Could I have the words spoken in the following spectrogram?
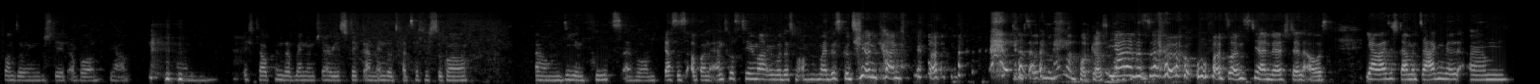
Sponsoring besteht. Aber ja, ähm, ich glaube, hinter Ben Jerry's steckt am Ende tatsächlich sogar ähm, die in Foods. Also das ist aber ein anderes Thema, über das man auch nochmal diskutieren kann. das ist einen anderen Podcast machen. Ja, das äh, ufert sonst hier an der Stelle aus. Ja, was ich damit sagen will, ähm,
